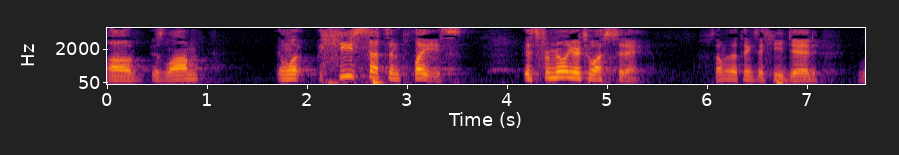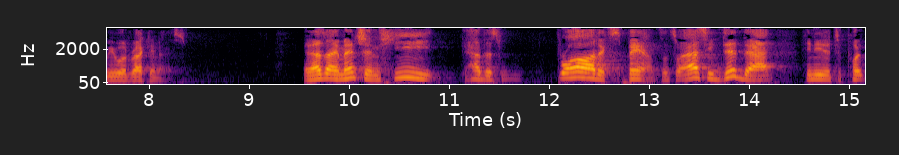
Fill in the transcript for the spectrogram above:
of Islam. And what he sets in place is familiar to us today. Some of the things that he did, we would recognize. And as I mentioned, he had this broad expanse. And so as he did that, he needed to put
